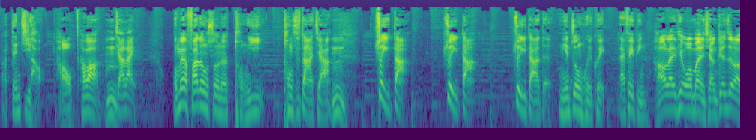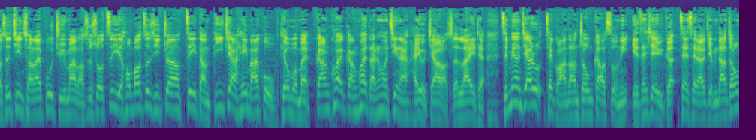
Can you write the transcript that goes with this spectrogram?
把登记好，好，好不好？嗯，加 Line。我们要发动的时候呢，统一通知大家，嗯，最大、最大、最大的年终回馈来废品。好，来，听我们想跟着老师进场来布局吗？老师说自己的红包自己赚，到这一档低价黑马股，听我们赶快赶快打电话进来，还有加老师的 Light，怎么样加入？在广告当中告诉您，也在谢宇哥再次聊节目当中，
